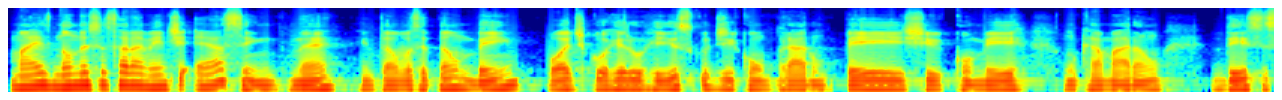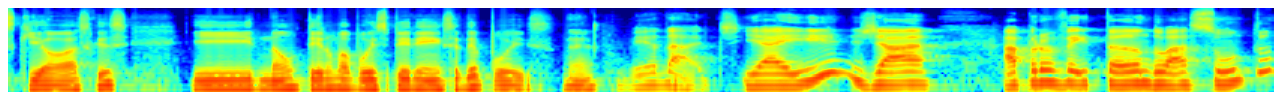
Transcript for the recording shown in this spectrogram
mas não necessariamente é assim, né? Então você também pode correr o risco de comprar um peixe, comer um camarão desses quiosques e não ter uma boa experiência depois, né? Verdade. E aí, já aproveitando o assunto,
